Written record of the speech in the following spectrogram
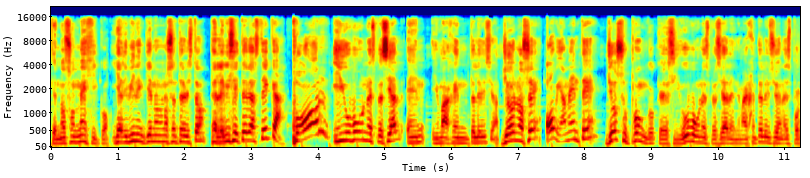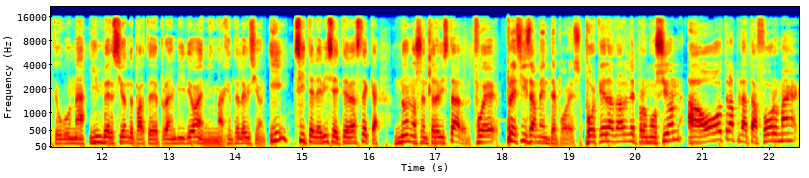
que no son México. Y adivinen quién no nos entrevistó. Televisa y TV Azteca. Por y hubo un especial en Imagen Televisión. Yo no sé. Obviamente, yo supongo que si hubo un especial en Imagen Televisión es porque hubo una inversión de parte de Prime Video en Imagen Televisión. Y si Televisa y TV Azteca no nos entrevistaron, fue precisamente por eso. Porque era darle promoción a otra plataforma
